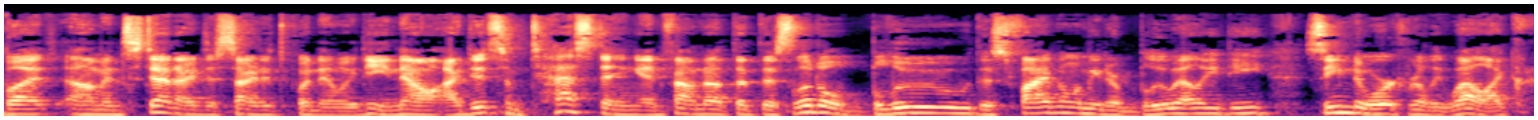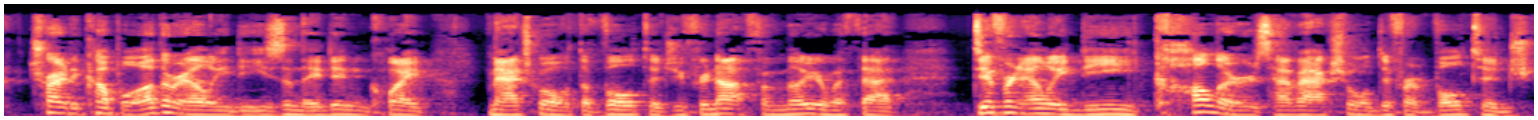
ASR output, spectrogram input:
But um, instead, I decided to put an LED. Now, I did some testing and found out that this little blue, this five millimeter blue LED seemed to work really well. I tried a couple other LEDs and they didn't quite match well with the voltage. If you're not familiar with that, different LED colors have actual different voltage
